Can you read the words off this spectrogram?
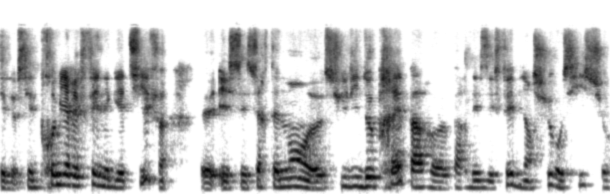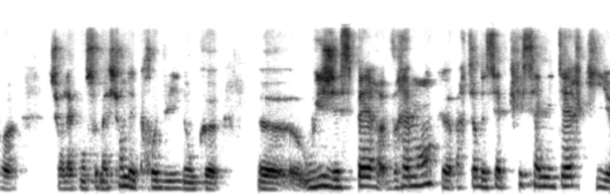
le, premier effet négatif euh, et c'est certainement euh, suivi de près par, par des effets, bien sûr, aussi sur, sur la consommation des produits. Donc, oui, j'espère vraiment qu'à partir de cette crise sanitaire qui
